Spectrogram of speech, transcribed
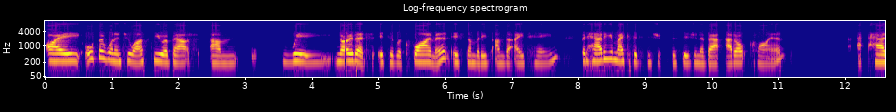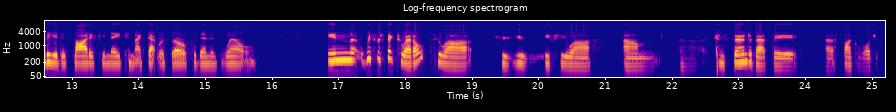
I also wanted to ask you about, um, we know that it's a requirement if somebody's under 18, but how do you make the decision about adult clients? How do you decide if you need to make that referral for them as well? In with respect to adults who are who you if you are um, uh, concerned about their uh, psychological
